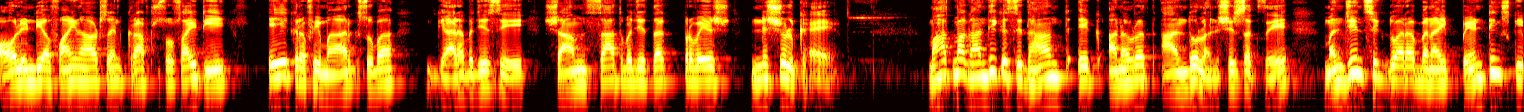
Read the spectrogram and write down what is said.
all India fine arts and craft society एक रफी मार्ग सुबह 11 बजे से शाम सात बजे तक प्रवेश निशुल्क है। महात्मा गांधी के सिद्धांत एक अनवरत आंदोलन शीर्षक से मंजीत सिंह द्वारा बनाई पेंटिंग्स की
